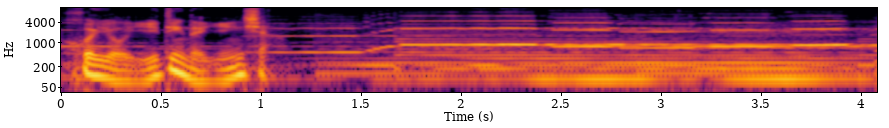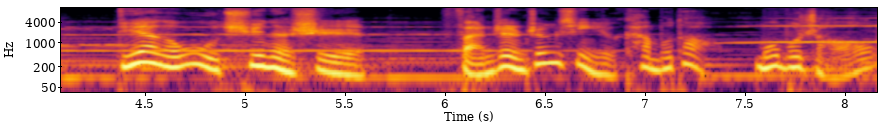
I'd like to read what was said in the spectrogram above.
会有一定的影响。第二个误区呢是。反正征信也看不到、摸不着，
